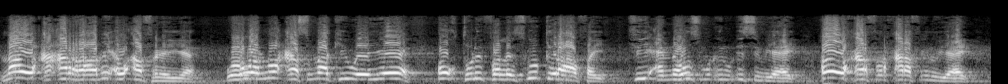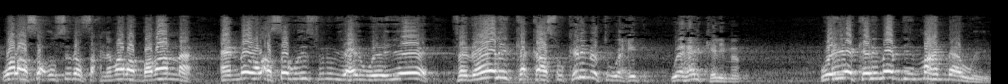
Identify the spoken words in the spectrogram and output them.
nawca araabicu afreeya wa huwa nuucaas maakii weeye ukhtulifa laysku khilaafay fii annahu ismun inuu ism yahay ow xarfun xaraf inuu yahay. Walasaxu sida saxnimada badanna annahu asagu ism inuu yahay weeye fadaalika kaasu kelimatu waaxida waa hal kelimo weeye kelimadii mahmaa weeye.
